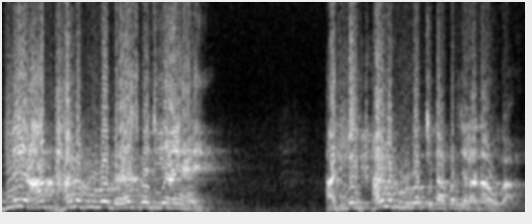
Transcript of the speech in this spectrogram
जिन्हें आप धर्म पूर्वक गृहस्थ में जी आए हैं, आज उन्हें धर्म पूर्वक चिता पर जलाना होगा।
